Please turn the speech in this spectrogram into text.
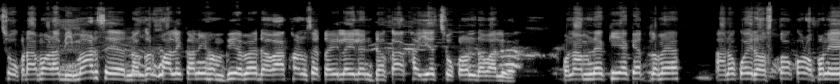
છોકરા મારા બીમાર છે. નગરપાલિકાની હંભી અમે દવાખાનું છે તઈ લઈ લઈને ધક્કા ખાઈએ જ છોકરાને દવા લેવા પણ અમને કહે કે તમે આનો કોઈ રસ્તો કરો પણ એ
